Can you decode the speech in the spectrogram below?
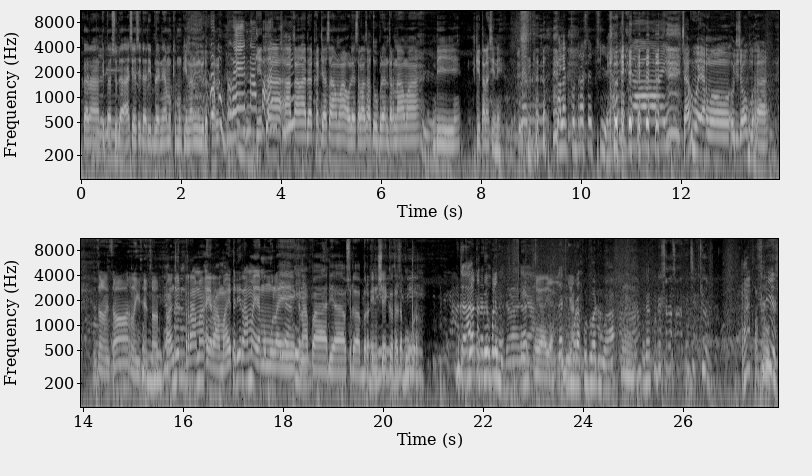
karena kita sudah ACC dari brandnya mungkin mungkinan minggu depan brand apa kita akan ada kerjasama oleh salah satu brand ternama di sekitaran sini. alat kontrasepsi ya. Siapa yang mau uji coba? Sensor, sensor lagi sensor. Lanjut Rama, eh Rama, eh tadi Rama yang memulai kenapa dia sudah berinsecure terhadap umur. Enggak kebetulan aku yang paling muda kan? Iya iya. dan umur aku dua-dua Hmm. dan aku udah sangat-sangat insecure. Kenapa bro? serius.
